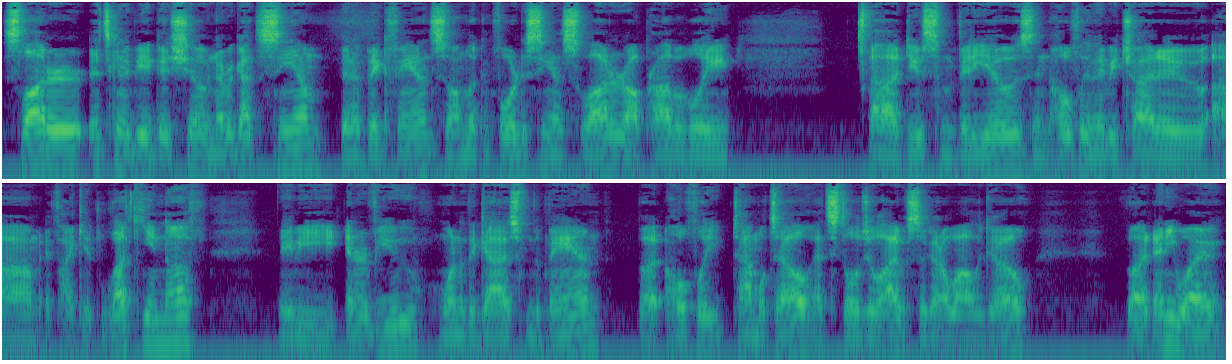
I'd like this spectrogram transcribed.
Slaughter, it's going to be a good show. Never got to see him. Been a big fan, so I'm looking forward to seeing Slaughter. I'll probably uh, do some videos and hopefully maybe try to, um, if I get lucky enough, maybe interview one of the guys from the band. But hopefully, time will tell. It's still July. We still got a while to go. But anyway,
